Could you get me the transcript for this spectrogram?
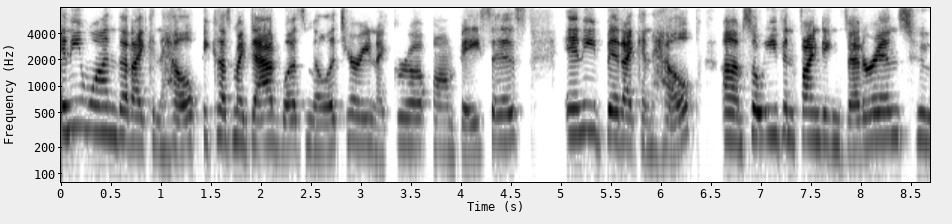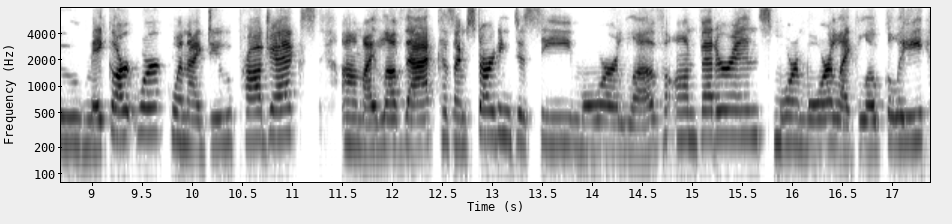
anyone that I can help because my dad was military and I grew up on bases. Any bit I can help. Um, so even finding veterans who make artwork when I do projects, um, I love that because I'm starting to see more love on veterans, more and more like locally.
